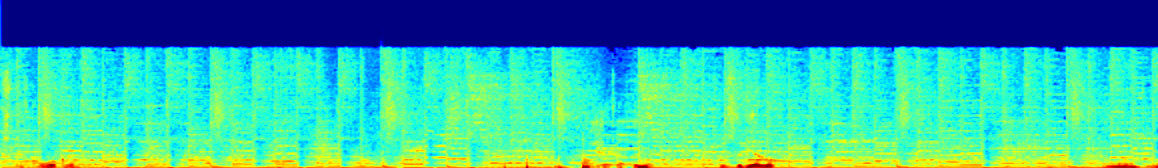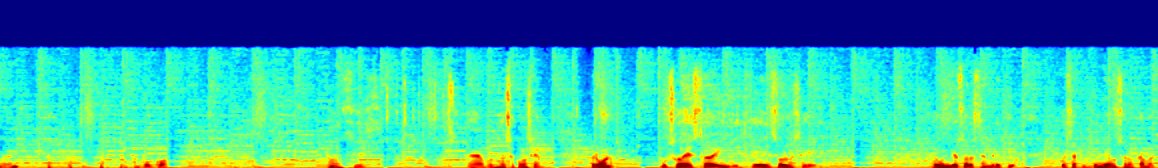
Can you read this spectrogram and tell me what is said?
este cubo creo. No, este no. Este sería el otro. 99. Tampoco. Entonces. Ah, pues no sé cómo se llama. Pero bueno, usó esto y este solo se. Según yo, solo está en creativo. Pues aquí tendríamos una cámara.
